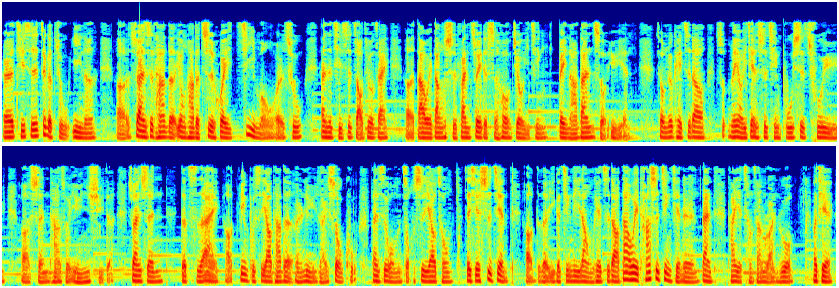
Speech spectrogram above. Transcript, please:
而其实这个主意呢，呃，虽然是他的用他的智慧计谋而出，但是其实早就在呃大卫当时犯罪的时候就已经被拿单所预言。所以，我们就可以知道，说没有一件事情不是出于呃神他所允许的。虽然神的慈爱啊，并不是要他的儿女来受苦，但是我们总是要从这些事件好的一个经历，让我们可以知道，大卫他是敬虔的人，但他也常常软弱。而且，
